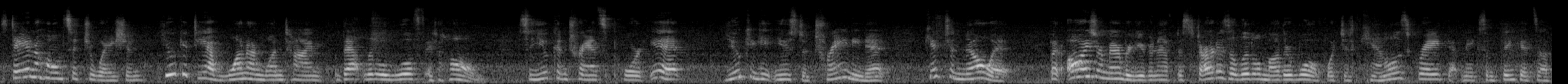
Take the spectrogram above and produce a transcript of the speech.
stay in a home situation. You get to have one-on-one -on -one time that little wolf at home. So you can transport it you can get used to training it, get to know it, but always remember you're going to have to start as a little mother wolf, which is kennel is great. That makes them think it's a,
